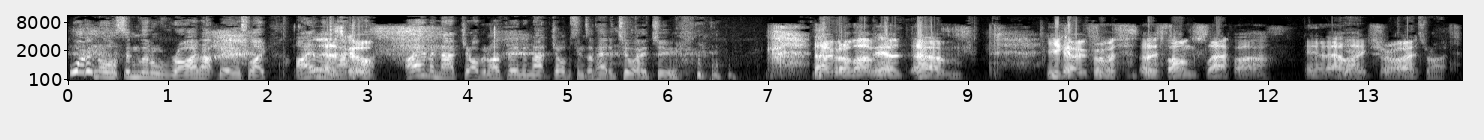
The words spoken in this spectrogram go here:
What an awesome little ride up there. It's like I am a nut, cool. I am a nut job and I've been a nut job since I've had a 202. No, but I love how um, you go from a, th- a thong slapper in an LH, right? That's right.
